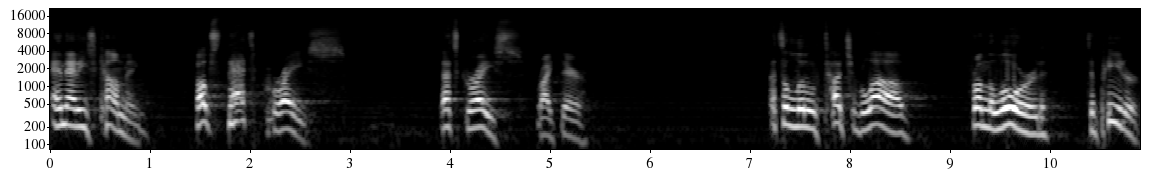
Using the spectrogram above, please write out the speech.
and that he's coming. Folks, that's grace. That's grace right there. That's a little touch of love from the Lord to Peter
